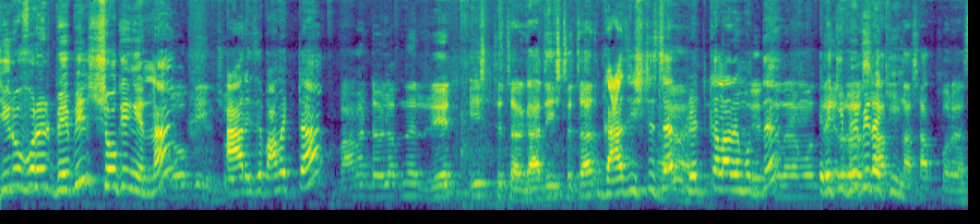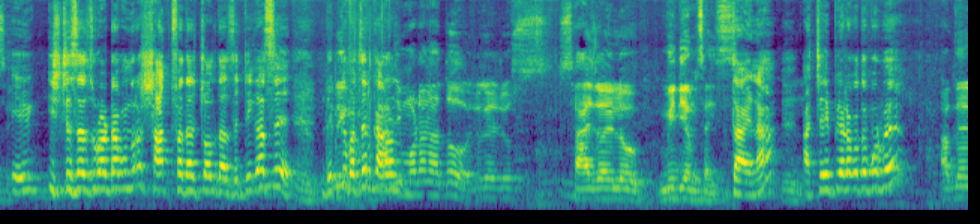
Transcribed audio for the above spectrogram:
জিরো ফোরের বেবি শোকিং এর না। আর এই যে বামেরটা? বামেরটা হলো আপনার রেড স্ট্রেচার গাজি স্ট্রেচার গাজ স্টেচার রেড কালারের মধ্যে। এটা কি বেবি নাকি? না সাত পরে আছে। এই স্টেচার জোড়াটা বন্ধুরা সাত ফেদার চলতে আছে ঠিক আছে? দেখতে পাচ্ছেন কারণ মোটা না তো সাইজ হইল মিডিয়াম সাইজ তাই না? আচ্ছা এই পেয়ারা কত পড়বে? আপনার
